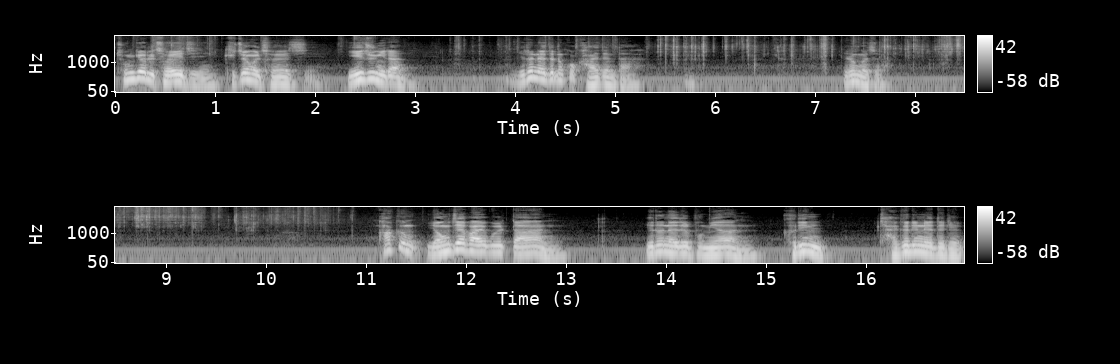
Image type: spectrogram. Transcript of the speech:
종교를 져야지, 규정을 져야지. 예중이란 이런 애들은 꼭 가야 된다. 이런 거죠. 가끔 영재 발굴단 이런 애들 보면 그림 잘 그린 애들이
